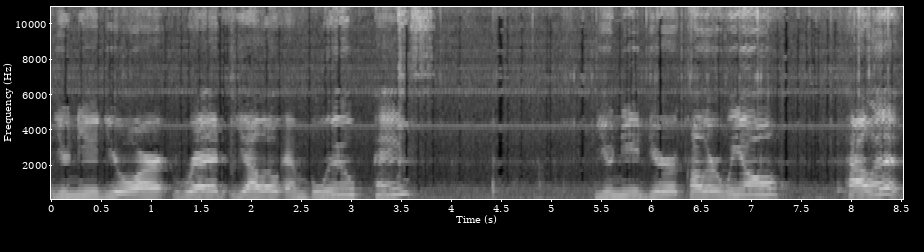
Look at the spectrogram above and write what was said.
You need your red, yellow, and blue paints. You need your color wheel palette.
